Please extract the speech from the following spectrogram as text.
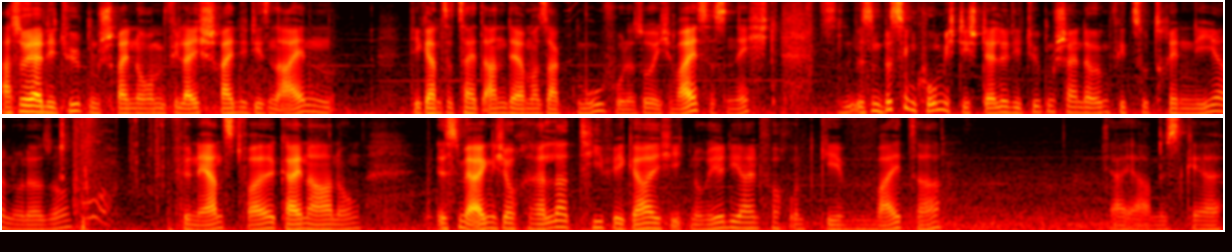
Achso, ja, die Typen schreien noch rum. Vielleicht schreien die diesen einen die ganze Zeit an, der immer sagt Move oder so. Ich weiß es nicht. Es ist ein bisschen komisch, die Stelle. Die Typen scheinen da irgendwie zu trainieren oder so. Für einen Ernstfall, keine Ahnung. Ist mir eigentlich auch relativ egal. Ich ignoriere die einfach und gehe weiter. Ja, ja, Mistkerl.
